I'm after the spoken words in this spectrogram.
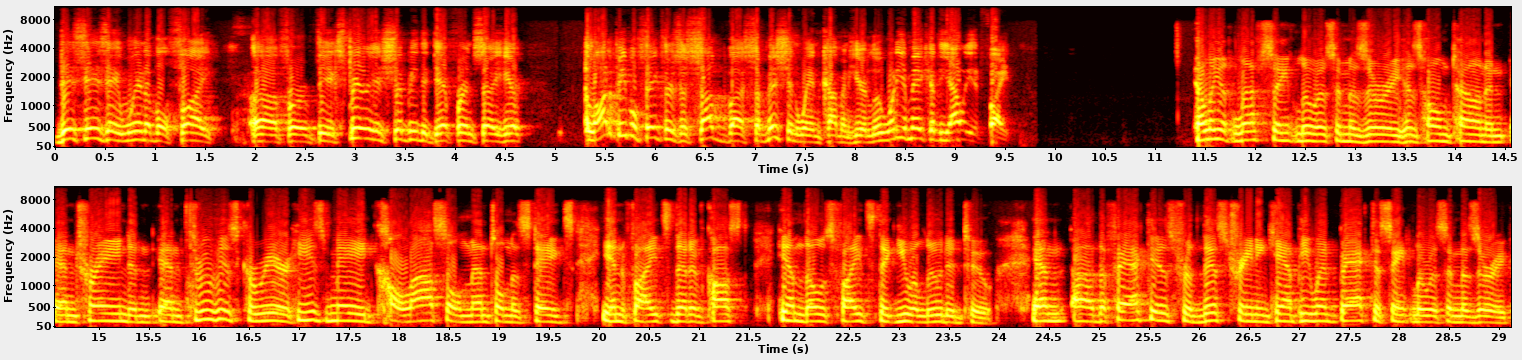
This is a winnable fight. Uh, for the experience should be the difference uh, here. A lot of people think there's a sub uh, submission win coming here, Lou. What do you make of the Elliott fight? Elliott left St. Louis in Missouri, his hometown, and, and trained. And, and through his career, he's made colossal mental mistakes in fights that have cost him those fights that you alluded to. And uh, the fact is, for this training camp, he went back to St. Louis in Missouri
